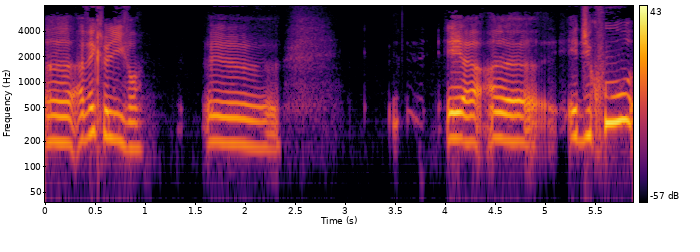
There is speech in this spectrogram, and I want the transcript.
euh, avec le livre. Et, et, du coup,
